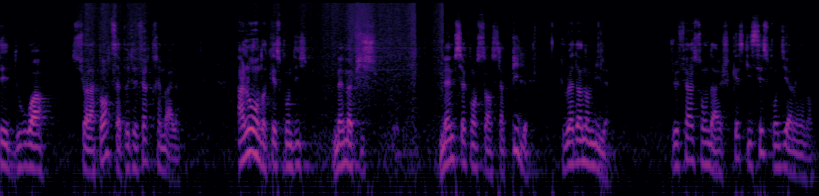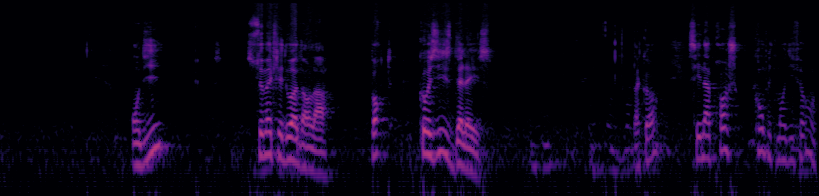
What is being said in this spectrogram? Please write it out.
tes doigts sur la porte, ça peut te faire très mal. À Londres, qu'est-ce qu'on dit? Même affiche, même circonstance. La pile, je vous la donne en mille. Je fais un sondage. Qu'est-ce qui sait ce qu'on dit à Londres? On dit se mettre les doigts dans la porte causes delays. D'accord? C'est une approche complètement différente.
